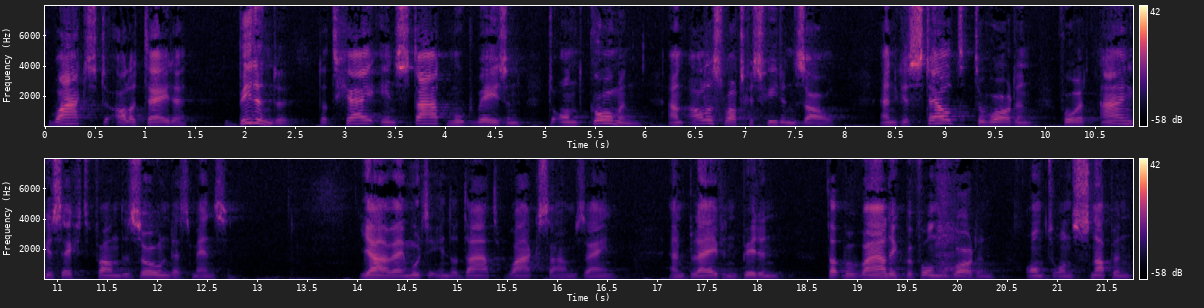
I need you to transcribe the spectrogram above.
Waakt te alle tijden, biddende dat gij in staat moet wezen te ontkomen aan alles wat geschieden zal en gesteld te worden voor het aangezicht van de Zoon des Mensen. Ja, wij moeten inderdaad waakzaam zijn en blijven bidden dat we waardig bevonden worden om te ontsnappen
